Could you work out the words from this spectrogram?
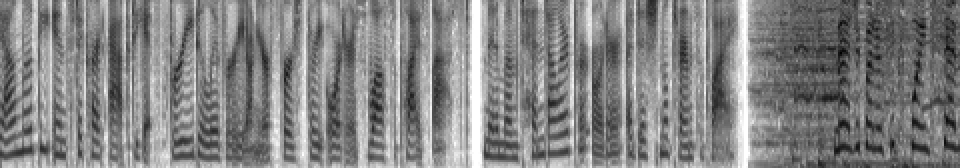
Download the Instacart app to get free delivery on your first three orders while supplies last. Minimum $10 per order, additional term supply. Magic 106.7.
